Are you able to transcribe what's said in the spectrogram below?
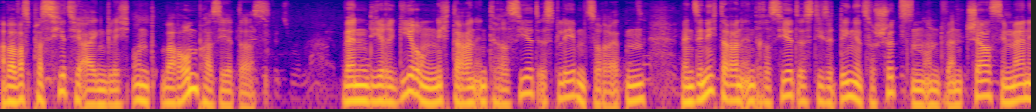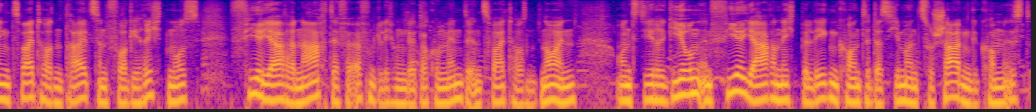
Aber was passiert hier eigentlich und warum passiert das? Wenn die Regierung nicht daran interessiert ist, Leben zu retten, wenn sie nicht daran interessiert ist, diese Dinge zu schützen und wenn Chelsea Manning 2013 vor Gericht muss, vier Jahre nach der Veröffentlichung der Dokumente in 2009, und die Regierung in vier Jahren nicht belegen konnte, dass jemand zu Schaden gekommen ist,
